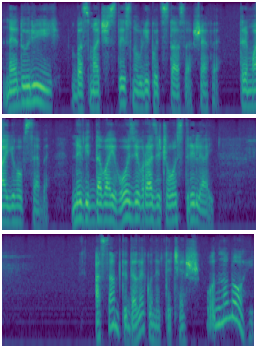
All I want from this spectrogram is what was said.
Не дурій, басмач стиснув лікоть Стаса. Шефе, тримай його в себе. Не віддавай гозі, в разі чого стріляй. А сам ти далеко не втечеш. Одноногий.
